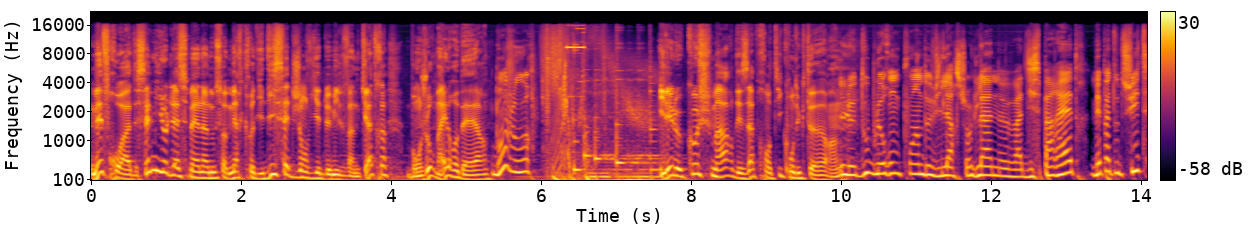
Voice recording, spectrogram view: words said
mais froide. C'est le milieu de la semaine. Hein. Nous sommes mercredi 17 janvier 2024. Bonjour Maël Robert. Bonjour. Il est le cauchemar des apprentis conducteurs. Hein. Le double rond-point de Villars-sur-Glane va disparaître, mais pas tout de suite.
